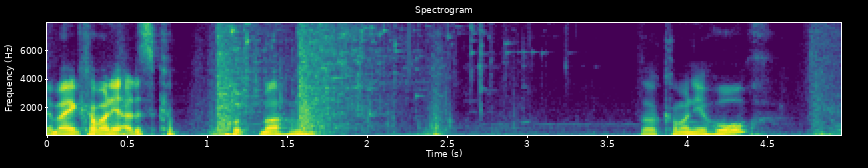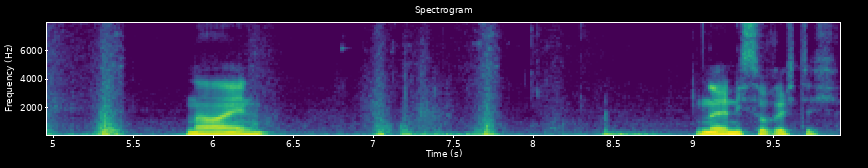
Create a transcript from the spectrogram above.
Immerhin kann man hier alles kaputt machen. So, kann man hier hoch? Nein. Ne, nicht so richtig.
